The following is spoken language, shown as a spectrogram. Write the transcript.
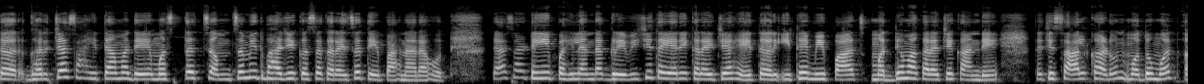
तर घरच्या साहित्यामध्ये मस्त चमचमीत भाजी कसं करायचं ते पाहणार आहोत. त्यासाठी पहिल्यांदा ग्रेव्हीची तयारी करायची आहे तर इथे मी पाच मध्यम आकाराचे कांदे त्याची साल काढून मधोमध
